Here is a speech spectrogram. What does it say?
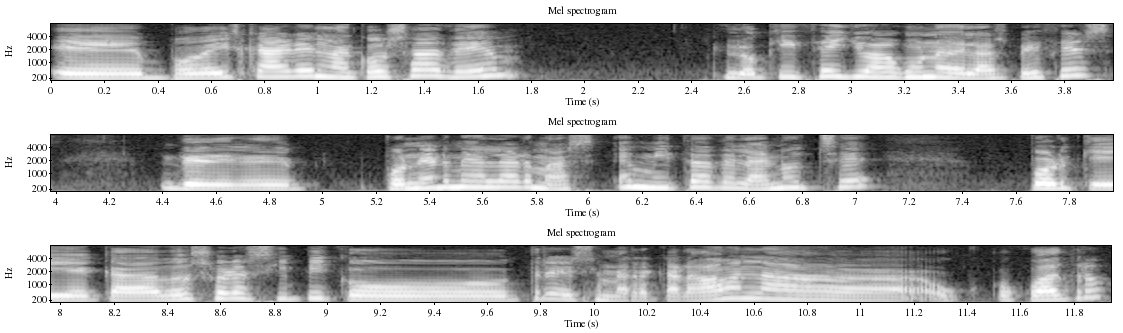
eh, podéis caer en la cosa de lo que hice yo alguna de las veces, de ponerme alarmas en mitad de la noche, porque cada dos horas y pico, tres, se me recargaban la. o cuatro,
